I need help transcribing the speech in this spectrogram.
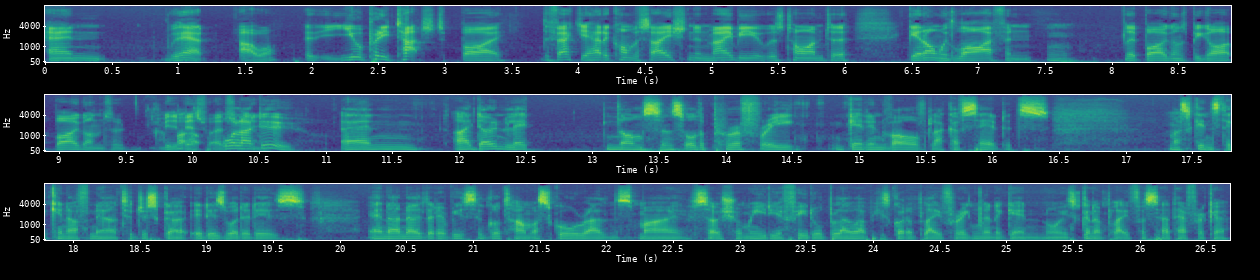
and without, oh well, you were pretty touched by the fact you had a conversation, and maybe it was time to get on with life and Mm. let bygones be bygones would be the best way. well I do, and I don't let nonsense or the periphery get involved. Like I've said, it's my skin's thick enough now to just go. It is what it is, and I know that every single time a score runs, my social media feed will blow up. He's got to play for England again, or he's going to play for South Africa.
